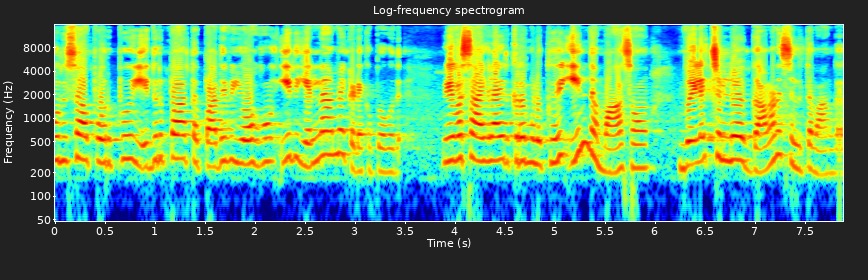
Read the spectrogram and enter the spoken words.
புதுசாக பொறுப்பு எதிர்பார்த்த பதவி யோகம் இது எல்லாமே கிடைக்க போகுது. விவசாயிகளாக இருக்கிறவங்களுக்கு இந்த மாதம் விளைச்சலில் கவனம் செலுத்துவாங்க.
